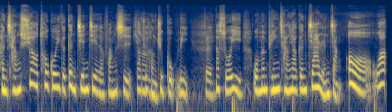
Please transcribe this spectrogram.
很常需要透过一个更间接的方式，要去很去鼓励。嗯、对，那所以我们平常要跟家人讲：“哦，我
